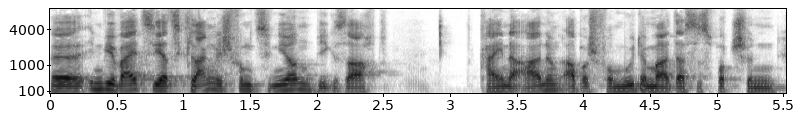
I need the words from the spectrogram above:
äh, inwieweit sie jetzt klanglich funktionieren, wie gesagt, keine Ahnung, aber ich vermute mal, dass es wird schon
